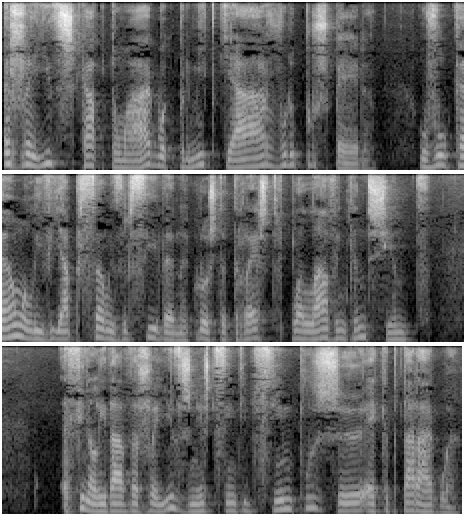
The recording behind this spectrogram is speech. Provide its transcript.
As raízes captam a água que permite que a árvore prospere. O vulcão alivia a pressão exercida na crosta terrestre pela lava incandescente. A finalidade das raízes, neste sentido simples, é captar água.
